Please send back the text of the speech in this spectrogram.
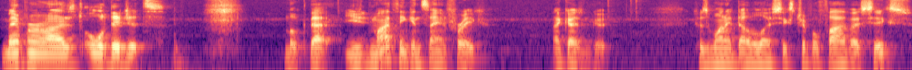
Memorized all digits. Look that you might think insane freak. That goes in good. Because 18006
